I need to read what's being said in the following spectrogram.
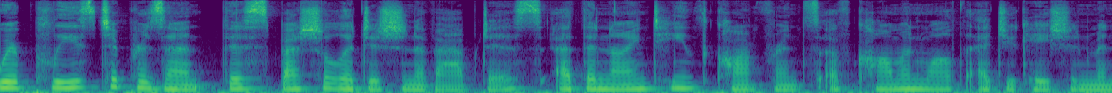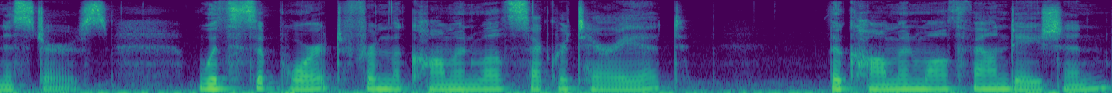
We're pleased to present this special edition of Aptus at the 19th Conference of Commonwealth Education Ministers with support from the Commonwealth Secretariat, the Commonwealth Foundation,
